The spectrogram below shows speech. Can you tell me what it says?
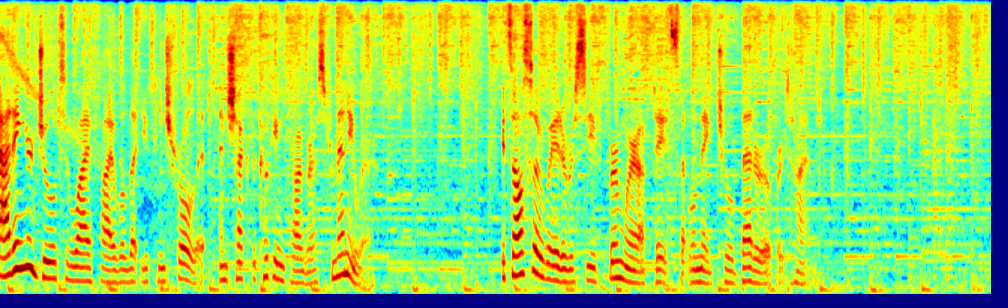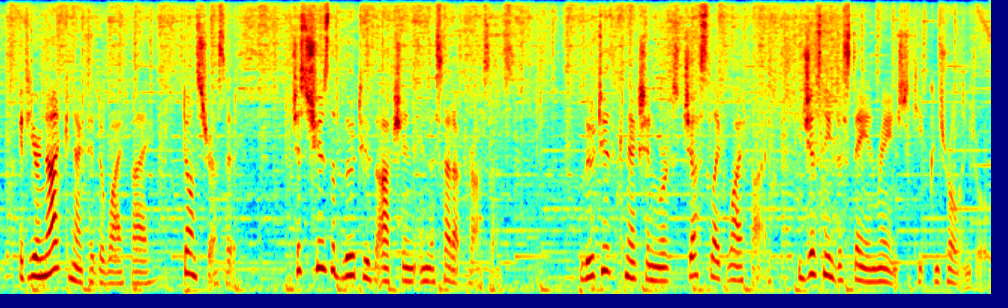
Adding your Joule to Wi-Fi will let you control it and check the cooking progress from anywhere. It's also a way to receive firmware updates that will make Joule better over time. If you're not connected to Wi-Fi, don't stress it. Just choose the Bluetooth option in the setup process. Bluetooth connection works just like Wi-Fi. You just need to stay in range to keep controlling Joule.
